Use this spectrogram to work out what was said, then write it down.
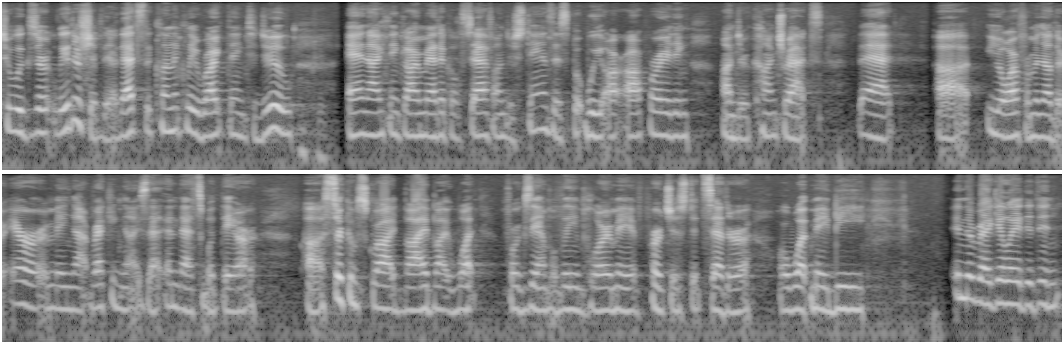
to exert leadership there. That's the clinically right thing to do. And I think our medical staff understands this, but we are operating under contracts that, uh, you are from another era and may not recognize that, and that's what they are uh, circumscribed by, by what, for example, the employer may have purchased, et cetera, or what may be in the regulated in-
